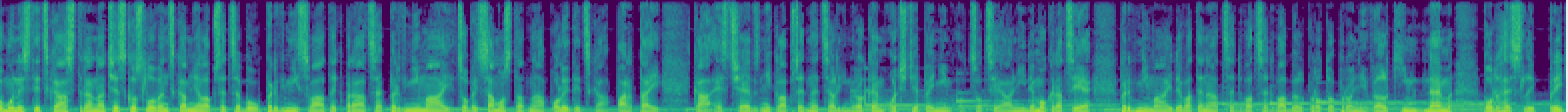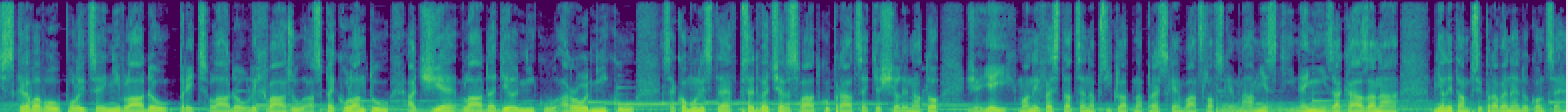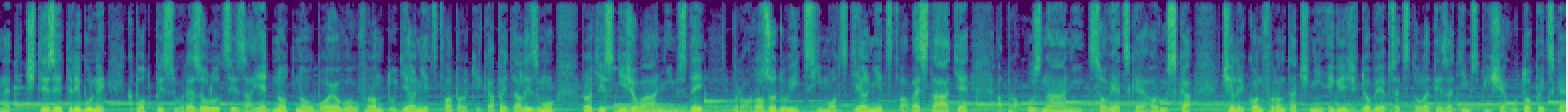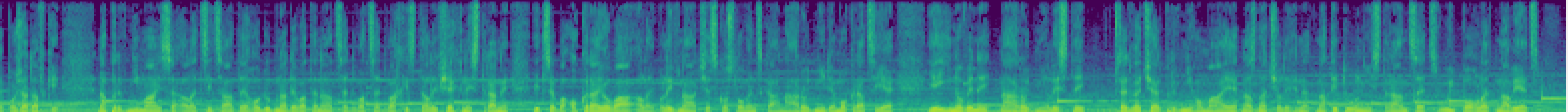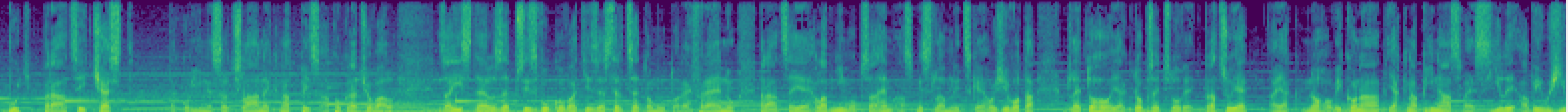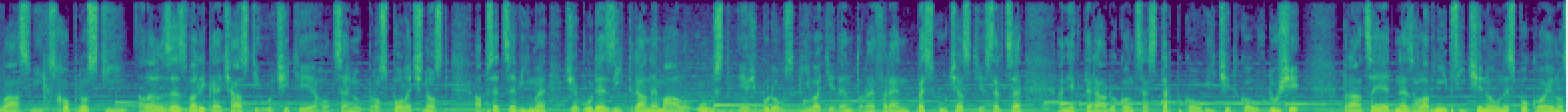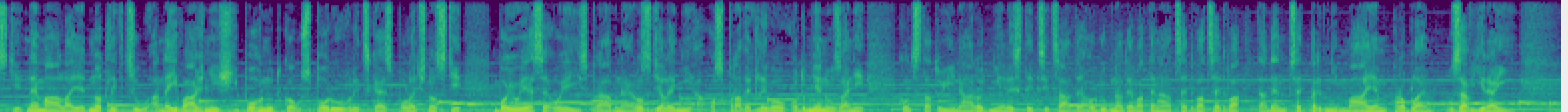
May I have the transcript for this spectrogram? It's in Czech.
Komunistická strana Československa měla před sebou první svátek práce, 1. máj, co by samostatná politická partaj. KSČ vznikla před necelým rokem odštěpením od sociální demokracie. 1. máj 1922 byl proto pro ně velkým dnem. Pod hesly pryč s krvavou policejní vládou, pryč s vládou lichvářů a spekulantů, ať žije vláda dělníků a rolníků, se komunisté v předvečer svátku práce těšili na to, že jejich manifestace například na Pražském Václavském náměstí není zakázaná. Měli tam připravené dokonce hned čtyři tribuny k podpisu rezoluci za jednotnou bojovou frontu dělnictva proti kapitalismu, proti snižování mzdy, pro rozhodující moc dělnictva ve státě a pro uznání sovětského Ruska, čili konfrontační, i když v době před stolety zatím spíše utopické požadavky. Na 1. máj se ale 30. dubna 1922 chystaly všechny strany, i třeba okrajová, ale vlivná Československá národní demokracie. Její noviny, národní listy, předvečer 1. máje naznačili hned na titulní stránce svůj pohled na věc. Buď práci čest, Takový nesl článek, nadpis a pokračoval. Zajisté lze přizvukovat i ze srdce tomuto refrénu. Práce je hlavním obsahem a smyslem lidského života. Dle toho, jak dobře člověk pracuje a jak mnoho vykoná, jak napíná své síly a využívá svých schopností, ale lze z veliké části určitě jeho cenu pro společnost. A přece víme, že bude zítra nemálo úst, jež budou zpívat i tento refrén bez účasti srdce a některá dokonce s trpkou výčitkou v duši. Práce je dnes hlavní příčinou nespokojenosti, nemála jednotlivců a nejvážnější pohnutkou sporů v lidské společnosti. Bojuje se o její správné rozdělení a o spravedlivou odměnu za ní, konstatují Národní listy 30. dubna 1922. Ta den před prvním májem problém uzavírají.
